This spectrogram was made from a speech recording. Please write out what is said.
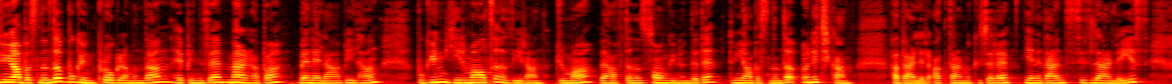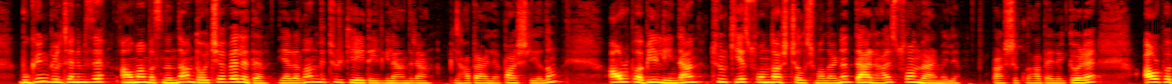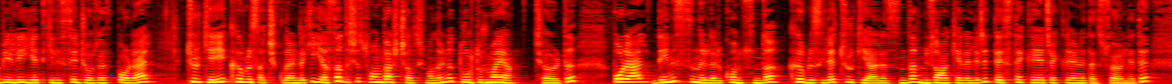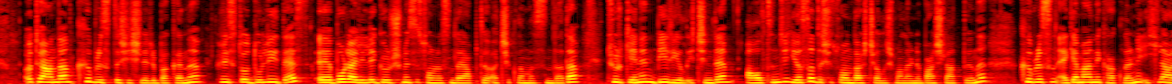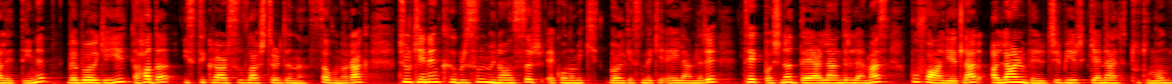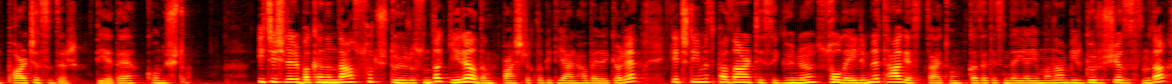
Dünya Basınında Bugün programından hepinize merhaba. Ben Ela Bilhan. Bugün 26 Haziran Cuma ve haftanın son gününde de dünya basınında öne çıkan haberleri aktarmak üzere yeniden sizlerleyiz. Bugün bültenimize Alman basınından Deutsche Welle'de yer alan ve Türkiye'yi de ilgilendiren bir haberle başlayalım. Avrupa Birliği'nden Türkiye sondaj çalışmalarına derhal son vermeli başlıklı habere göre Avrupa Birliği yetkilisi Joseph Borrell, Türkiye'yi Kıbrıs açıklarındaki yasa dışı sondaj çalışmalarını durdurmaya çağırdı. Borrell deniz sınırları konusunda Kıbrıs ile Türkiye arasında müzakereleri destekleyeceklerini de söyledi. Öte yandan Kıbrıs Dışişleri Bakanı Christodoulides e, Borrell ile görüşmesi sonrasında yaptığı açıklamasında da Türkiye'nin bir yıl içinde 6. yasa dışı sondaj çalışmalarını başlattığını, Kıbrıs'ın egemenlik haklarını ihlal ettiğini ve bölgeyi daha da istikrarsızlaştırdığını savunarak Türkiye'nin Kıbrıs'ın münasır ekonomik bölgesindeki eylemleri tek başına değerlendirilemez. Bu faaliyetler alarm verici bir genel tutumun parçasıdır diye de konuştu. İçişleri Bakanı'ndan suç duyurusunda geri adım başlıklı bir diğer habere göre geçtiğimiz pazartesi günü sol eğilimli Tageszeitung gazetesinde yayımlanan bir görüş yazısında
